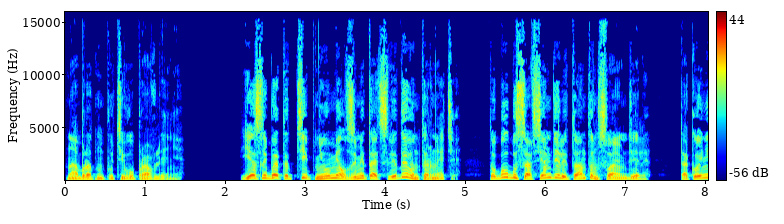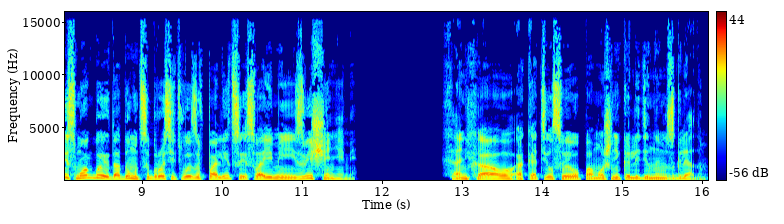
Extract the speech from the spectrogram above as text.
на обратном пути в управление. «Если бы этот тип не умел заметать следы в интернете, то был бы совсем дилетантом в своем деле. Такой не смог бы додуматься бросить вызов полиции своими извещениями. Хань Хао окатил своего помощника ледяным взглядом.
